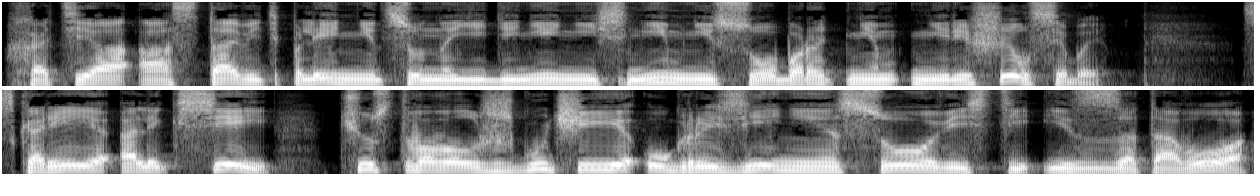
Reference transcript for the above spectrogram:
хотя оставить пленницу наедине ни с ним, ни с оборотнем не решился бы. Скорее, Алексей чувствовал жгучие угрызения совести из-за того,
